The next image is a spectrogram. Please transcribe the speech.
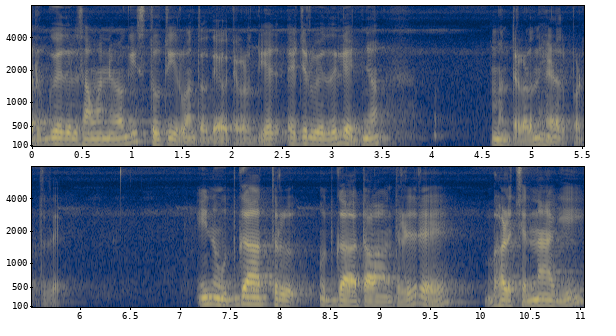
ಋಗ್ವೇದದಲ್ಲಿ ಸಾಮಾನ್ಯವಾಗಿ ಸ್ತುತಿ ಇರುವಂಥ ದೇವತೆಗಳು. ಯಜುರ್ವೇದದಲ್ಲಿ ಯಜ್ಞ ಮಂತ್ರಗಳನ್ನು ಹೇಳಲ್ಪಡ್ತದೆ. ಇನ್ನು ಉದ್ಗಾತೃ, ಉದ್ಗಾತ ಅಂತ ಹೇಳಿದರೆ ಬಹಳ ಚೆನ್ನಾಗಿ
